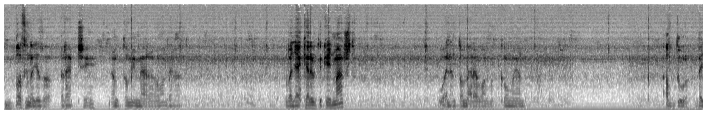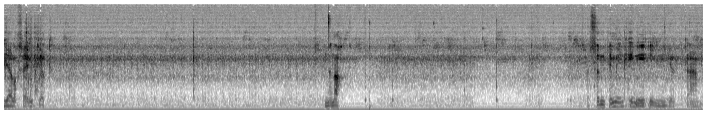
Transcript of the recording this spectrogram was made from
Bazin nagy az a repcsé, nem tudom mi merre van, de hát... Vagy elkerültük egymást? Vagy nem tudom merre van komolyan. Abdul, vegye el a fejüket. Na na. Szerintem én, én, én jöttem.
